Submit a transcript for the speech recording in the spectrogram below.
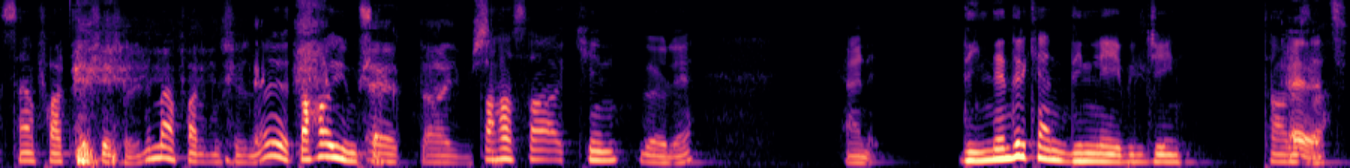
sen farklı bir şey söyledin ben farklı bir şey söyledim. Evet daha yumuşak. Evet, daha yumuşak. Daha sakin böyle. Yani dinlenirken dinleyebileceğin tarzda. Evet.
